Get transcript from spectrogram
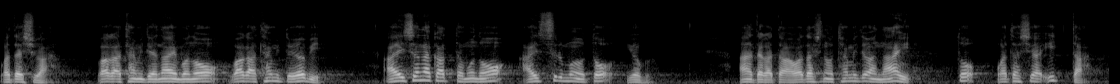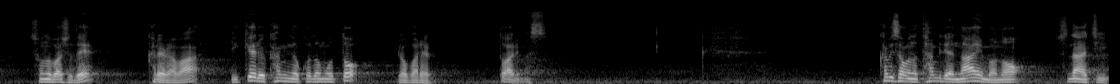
私は我が民でないものを我が民と呼び愛さなかったものを愛するものと呼ぶ。あなた方は私の民ではないと私が言った。その場所で彼らは生ける神の子供と呼ばれる。とあります。神様の民でないものすなわち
